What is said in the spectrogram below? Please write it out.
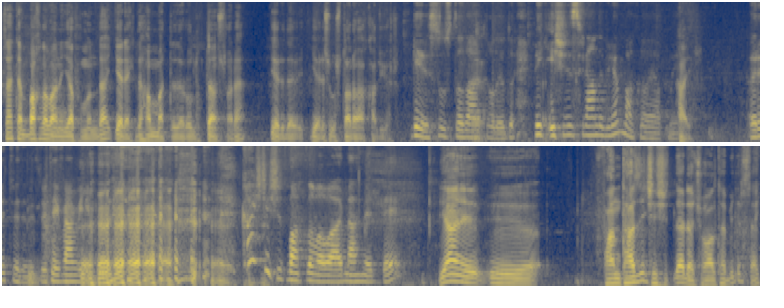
Zaten baklavanın yapımında gerekli ham maddeler olduktan sonra geride gerisi ustalığa kalıyor. Gerisi ustalar kalıyordu. Peki eşiniz falan da biliyor mu baklava yapmayı? Hayır. Öğretmediniz bileyim. dedi. Kaç çeşit baklava var Mehmet Bey? Yani e, fantazi çeşitlerle çoğaltabilirsek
